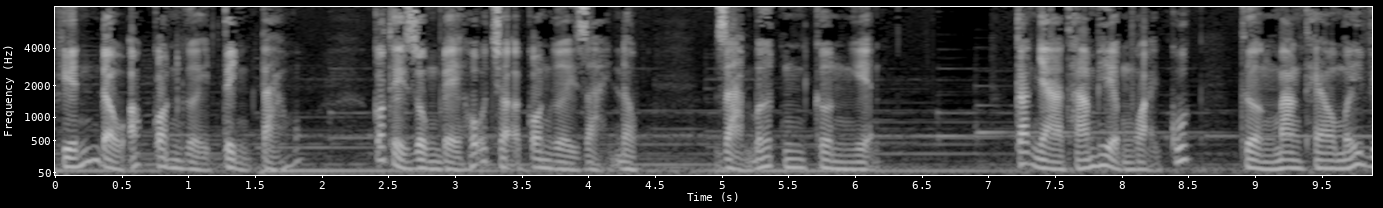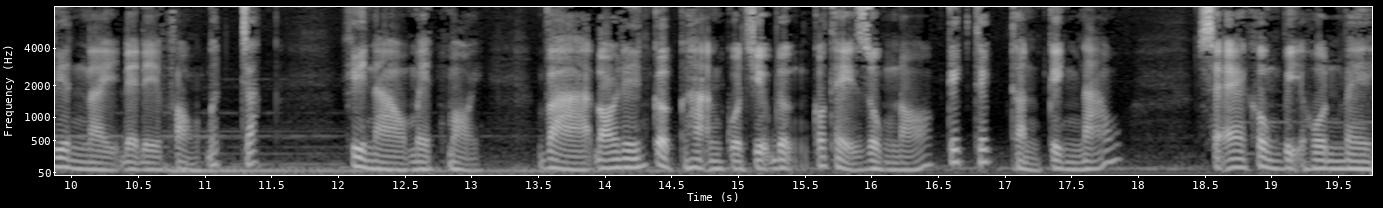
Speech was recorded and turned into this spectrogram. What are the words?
khiến đầu óc con người tỉnh táo, có thể dùng để hỗ trợ con người giải độc, giảm bớt cơn nghiện. Các nhà thám hiểm ngoại quốc thường mang theo mấy viên này để đề phòng bất trắc, khi nào mệt mỏi và đói đến cực hạn của chịu đựng có thể dùng nó kích thích thần kinh não, sẽ không bị hôn mê,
